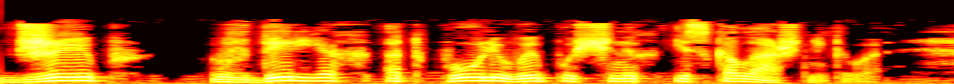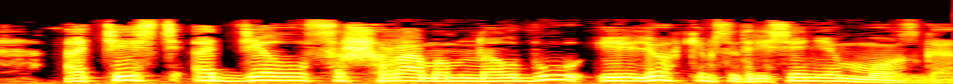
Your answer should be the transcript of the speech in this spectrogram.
Джип в дырях от пуль, выпущенных из Калашникова. А тесть отделался шрамом на лбу и легким сотрясением мозга.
